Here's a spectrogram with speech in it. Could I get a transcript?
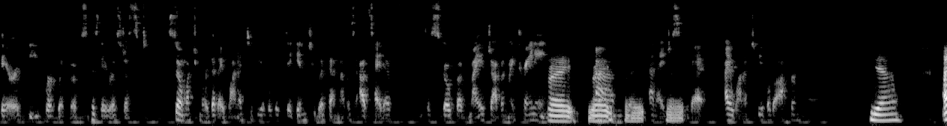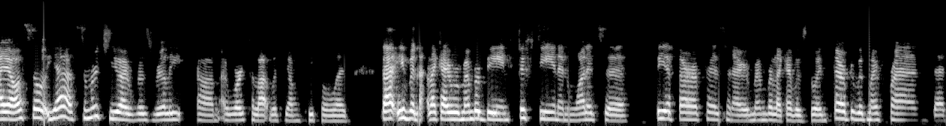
therapy work with folks because there was just so much more that I wanted to be able to dig into with them that was outside of the scope of my job and my training. Right, right, um, right. And I just right. knew that I wanted to be able to offer more. Yeah. I also, yeah, similar to you, I was really, um, I worked a lot with young people and that even, like, I remember being 15 and wanted to be a therapist. And I remember like I was doing therapy with my friends and,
